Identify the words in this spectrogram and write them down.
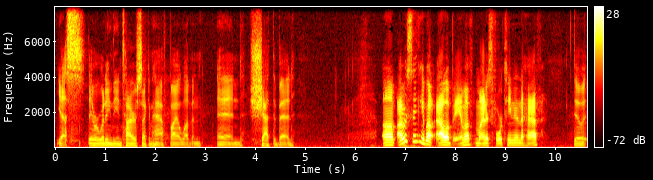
Yes, they were winning the entire second half by 11 and shat the bed. Um, I was thinking about Alabama minus 14 and a half, Do it.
